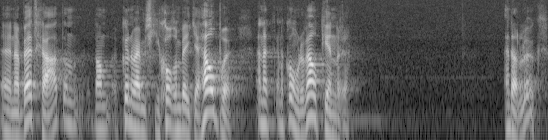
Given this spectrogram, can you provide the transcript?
uh, naar bed gaat, dan, dan kunnen wij misschien God een beetje helpen. En dan, dan komen er wel kinderen. En dat lukt.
